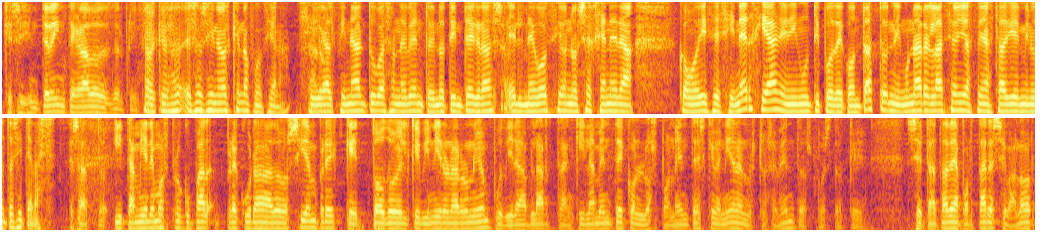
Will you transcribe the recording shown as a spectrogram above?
que se sintiera integrado desde el principio. Claro, que eso, sí no es que no funciona. Si al final tú vas a un evento y no te integras, el negocio no se genera, como dices, sinergia, ni ningún tipo de contacto, ninguna relación y al final estás 10 minutos y te vas. Exacto. Y también hemos procurado siempre que todo el que viniera a una reunión pudiera hablar tranquilamente con los ponentes que venían a nuestros eventos, puesto que se trata de aportar ese valor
